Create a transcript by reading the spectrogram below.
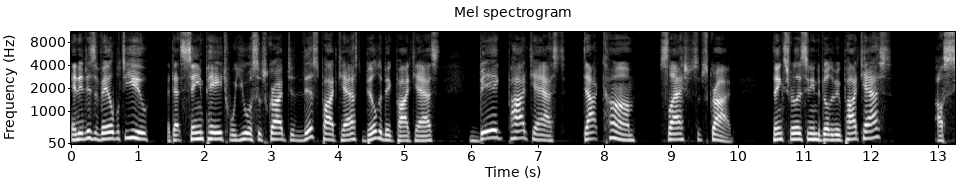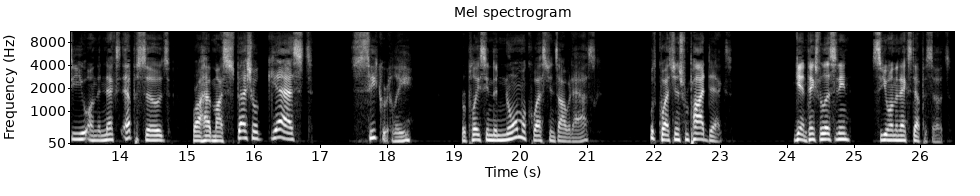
and it is available to you at that same page where you will subscribe to this podcast, Build a Big Podcast, bigpodcast.com slash subscribe. Thanks for listening to Build a Big Podcast. I'll see you on the next episodes where I'll have my special guest secretly replacing the normal questions I would ask with questions from pod decks. Again, thanks for listening. See you on the next episodes.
